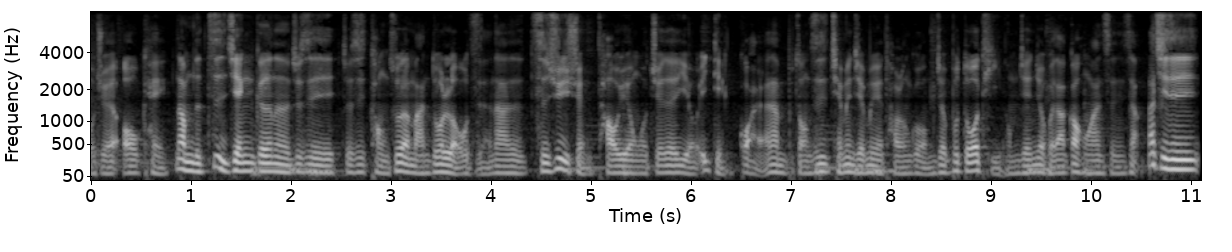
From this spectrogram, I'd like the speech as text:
我觉得 OK。那我们的志坚哥呢，就是就是捅出了蛮多篓子的。那持续选桃园，我觉得有一点怪了。那总之前面节目也讨论过，我们就不多提。我们今天就回到高虹安身上。那其实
